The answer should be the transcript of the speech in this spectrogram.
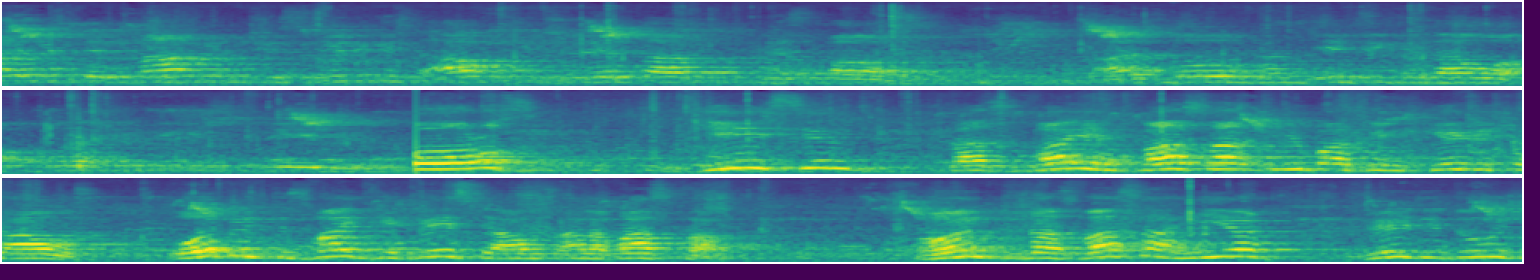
Schreibe den Namen des Königs auf die Blätter des Baums. Also ewige Dauer oder ewiges Leben. Horus gießen das Weihwasser über den König aus. Oben zwei Gefäße aus Alabaster. Und das Wasser hier wird durch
